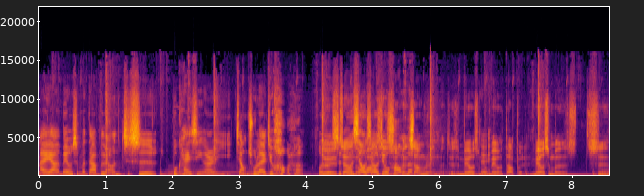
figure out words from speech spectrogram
哎呀没有什么大不了，你只是不开心而已，讲出来就好了，或者，是多笑笑就好了。很伤人的，就是没有什么没有大不了，没有什么是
